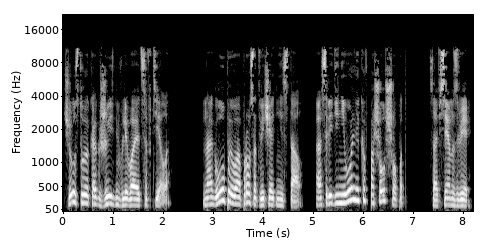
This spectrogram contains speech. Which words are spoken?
чувствуя, как жизнь вливается в тело. На глупый вопрос отвечать не стал, а среди невольников пошел шепот. «Совсем зверь».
